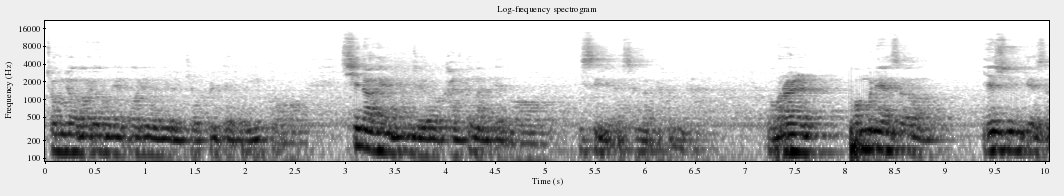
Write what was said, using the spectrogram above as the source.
종종 어려운, 어려운 일을 겪을 때도 있고 신앙의 문제로 갈등할 때도 있으리라 생각합니다. 오늘 본문에서 예수님께서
